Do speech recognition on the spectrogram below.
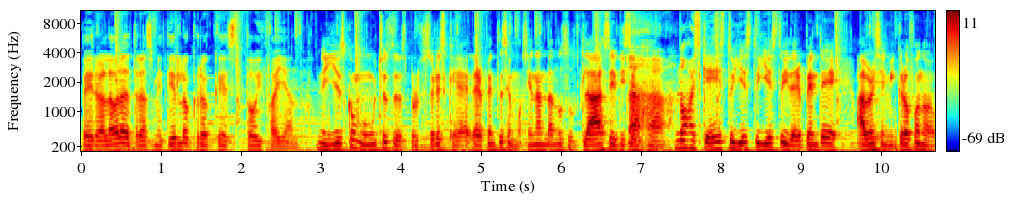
pero a la hora de transmitirlo creo que estoy fallando. Y es como muchos de los profesores que de repente se emocionan dando sus clases, dicen, Ajá. no, es que esto y esto y esto, y de repente abres el micrófono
